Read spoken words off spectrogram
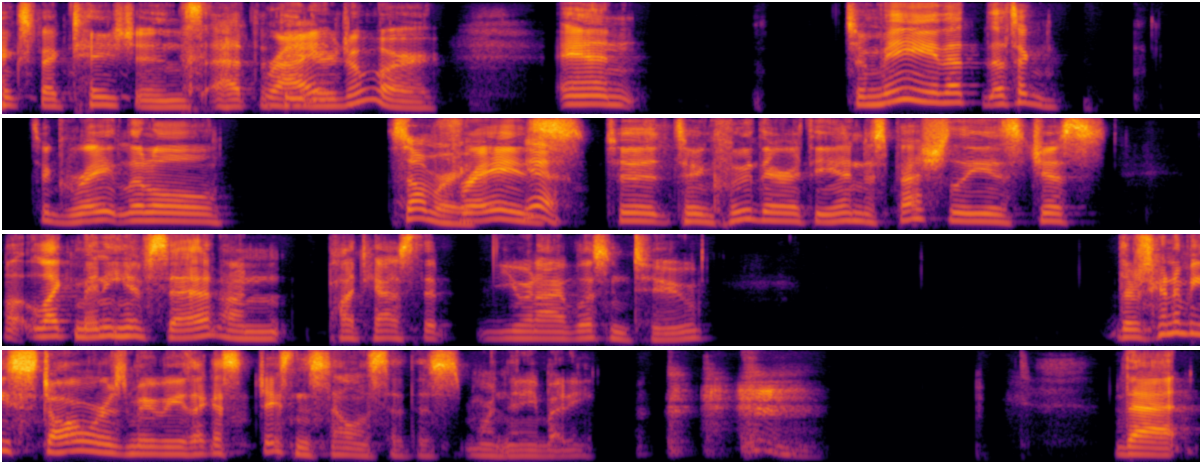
expectations at the Right. theater door. And to me, that that's a it's a great little Summary phrase Yeah. to to include there at the end, especially is just uh, like many have said on podcasts that you and I have listened to. There's going to be Star Wars movies. I guess Jason Snell has said this more than anybody. that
